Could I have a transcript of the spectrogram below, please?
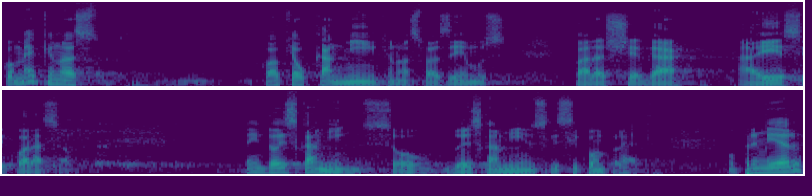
Como é que nós, qual que é o caminho que nós fazemos para chegar a esse coração? Tem dois caminhos, ou dois caminhos que se completam. O primeiro,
